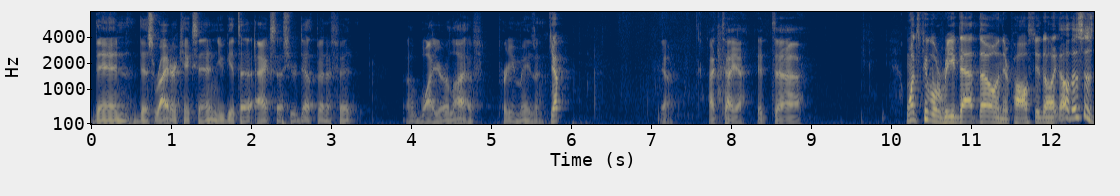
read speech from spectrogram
then this rider kicks in. You get to access your death benefit uh, while you're alive. Pretty amazing. Yep. Yeah. I tell you, it. Uh, Once people read that though in their policy, they're like, "Oh, this is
